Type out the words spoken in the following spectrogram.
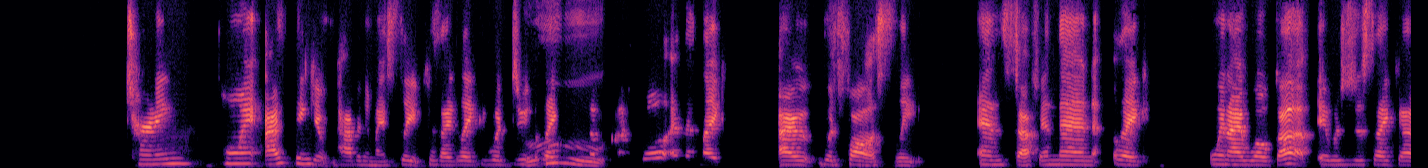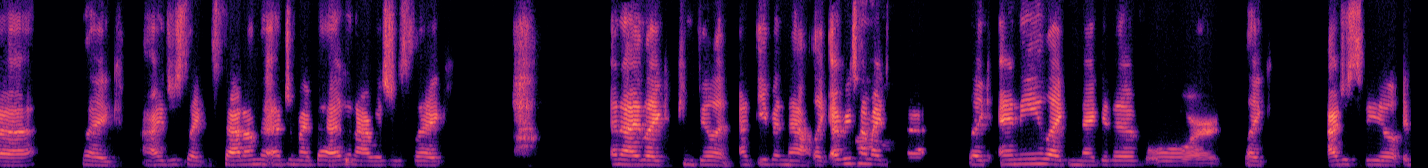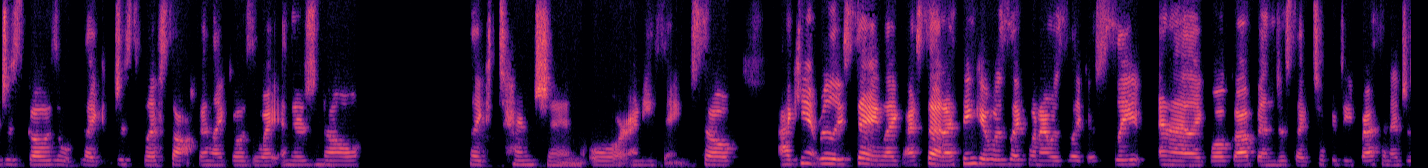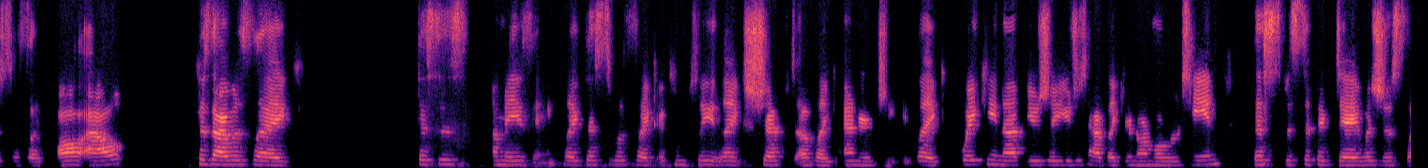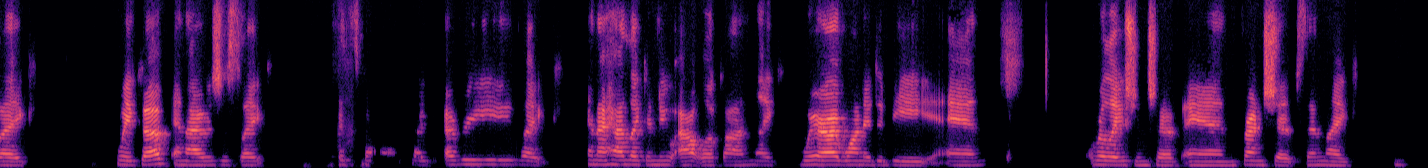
turning point. I think it happened in my sleep because i like would do like and then like i would fall asleep and stuff. And then like when I woke up, it was just like a like I just like sat on the edge of my bed and I was just like and I like can feel it even now. Like every time I do that, like any like negative or like I just feel it just goes like just lifts off and like goes away and there's no like tension or anything. So I can't really say. Like I said, I think it was like when I was like asleep and I like woke up and just like took a deep breath and it just was like all out because I was like, this is amazing. Like this was like a complete like shift of like energy. Like waking up, usually you just have like your normal routine. This specific day was just like wake up and I was just like, it's. Like every like and I had like a new outlook on like where I wanted to be and relationship and friendships and like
